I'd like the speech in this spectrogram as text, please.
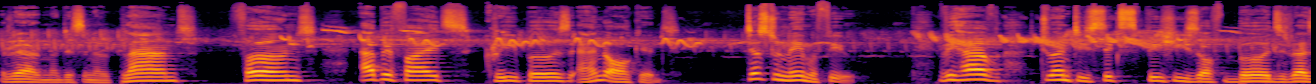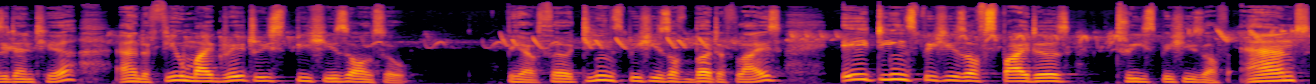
rare medicinal plants, ferns, epiphytes, creepers, and orchids, just to name a few. We have 26 species of birds resident here and a few migratory species also. We have 13 species of butterflies, 18 species of spiders, 3 species of ants,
